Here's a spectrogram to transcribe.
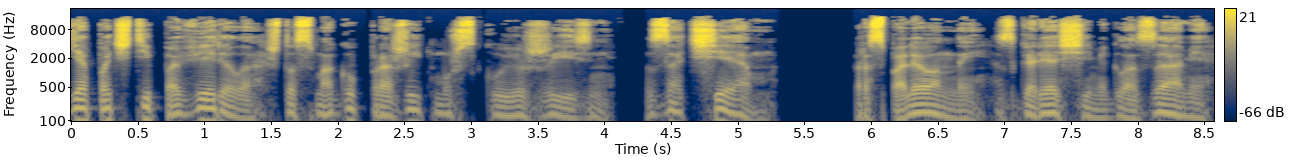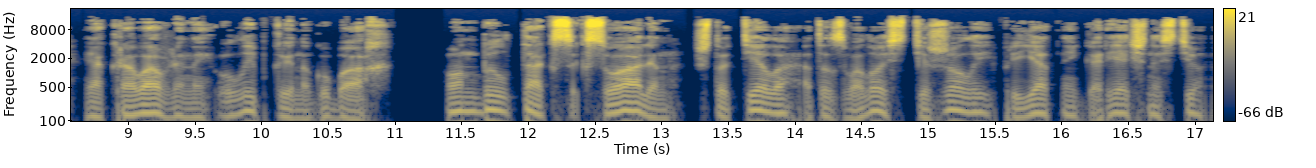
Я почти поверила, что смогу прожить мужскую жизнь. Зачем? Распаленный, с горящими глазами и окровавленной улыбкой на губах. Он был так сексуален, что тело отозвалось тяжелой, приятной горячностью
